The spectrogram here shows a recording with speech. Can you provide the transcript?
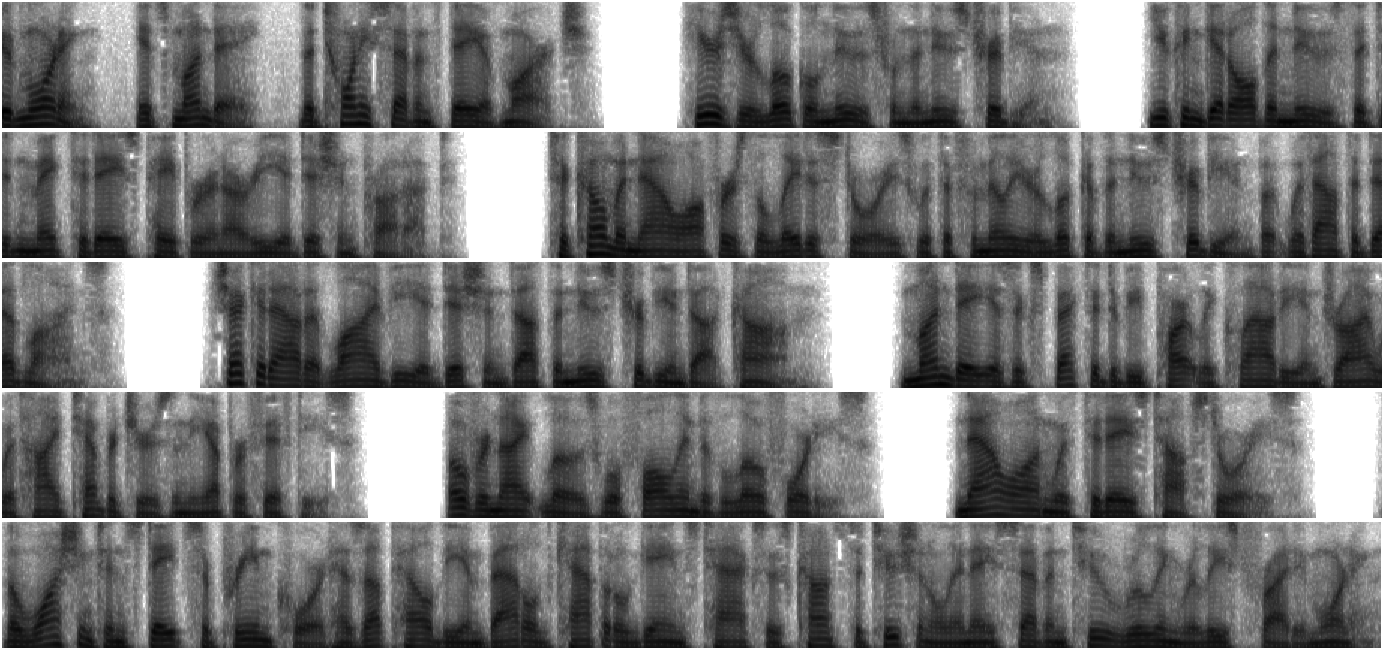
Good morning, it's Monday, the 27th day of March. Here's your local news from the News Tribune. You can get all the news that didn't make today's paper in our e edition product. Tacoma now offers the latest stories with the familiar look of the News Tribune but without the deadlines. Check it out at liveedition.thenewstribune.com. Monday is expected to be partly cloudy and dry with high temperatures in the upper 50s. Overnight lows will fall into the low 40s. Now on with today's top stories. The Washington State Supreme Court has upheld the embattled capital gains tax as constitutional in a 7 2 ruling released Friday morning.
